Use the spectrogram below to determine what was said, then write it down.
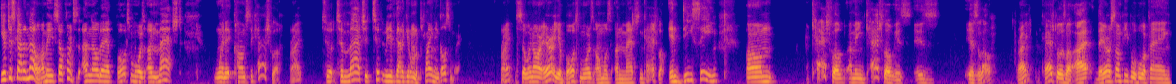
you've just got to know. I mean, so for instance, I know that Baltimore is unmatched when it comes to cash flow, right? To to match it, typically you've got to get on a plane and go somewhere, right? So in our area, Baltimore is almost unmatched in cash flow. In DC, um, cash flow. I mean, cash flow is is is low, right? Cash flow is low. I there are some people who are paying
